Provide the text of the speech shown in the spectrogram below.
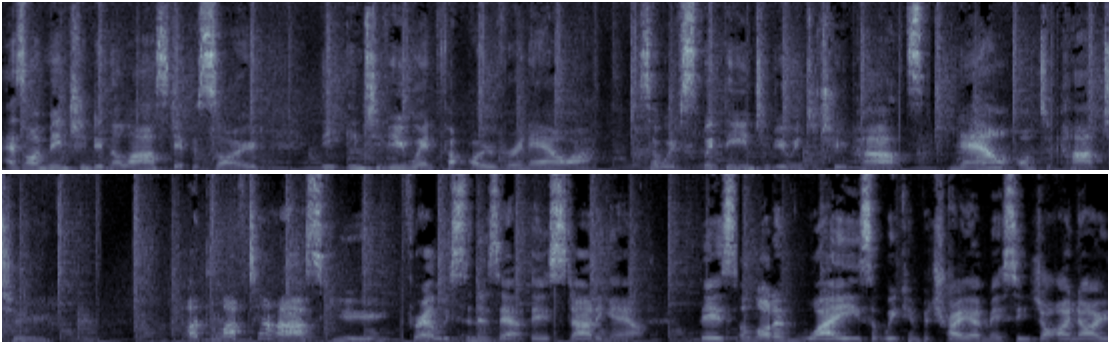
As I mentioned in the last episode, the interview went for over an hour. So we've split the interview into two parts. Now, on to part two. I'd love to ask you, for our listeners out there starting out, there's a lot of ways that we can portray our message. I know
